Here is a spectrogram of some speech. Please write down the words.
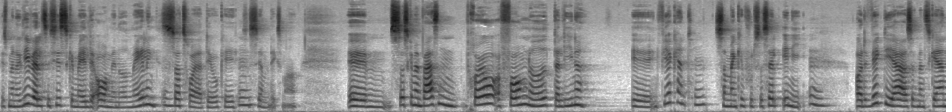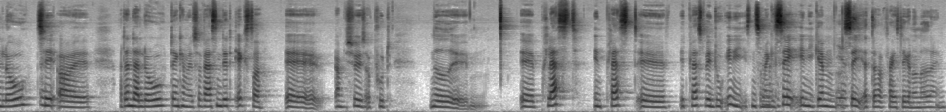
hvis man alligevel til sidst skal male det over med noget maling, mm. så tror jeg, at det er okay. Mm. Så ser man det ikke så meget. Øhm, så skal man bare sådan prøve at forme noget, der ligner øh, en firkant, Mm. som man kan putte sig selv ind i. Mm. Og det vigtige er også, at man skærer en låge til, at, øh, og den der låge, den kan man jo så være sådan lidt ekstra øh, ambitiøs og putte noget øh, øh, plast, en plast, øh, et plastvindue ind i, sådan, så, man kan se ind igennem yes. og se, at der faktisk ligger noget mad derinde.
